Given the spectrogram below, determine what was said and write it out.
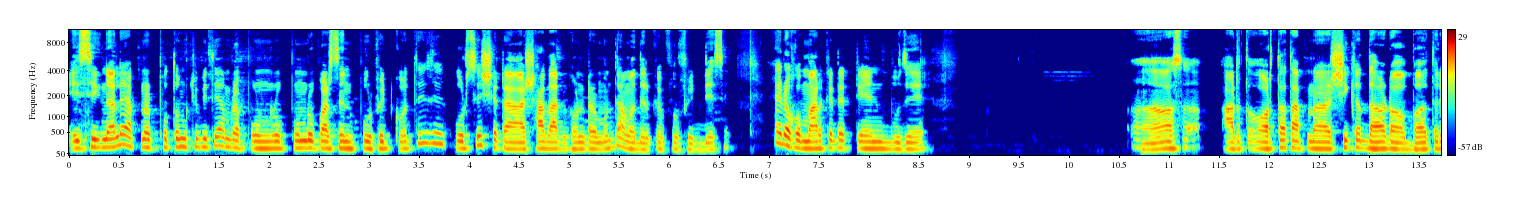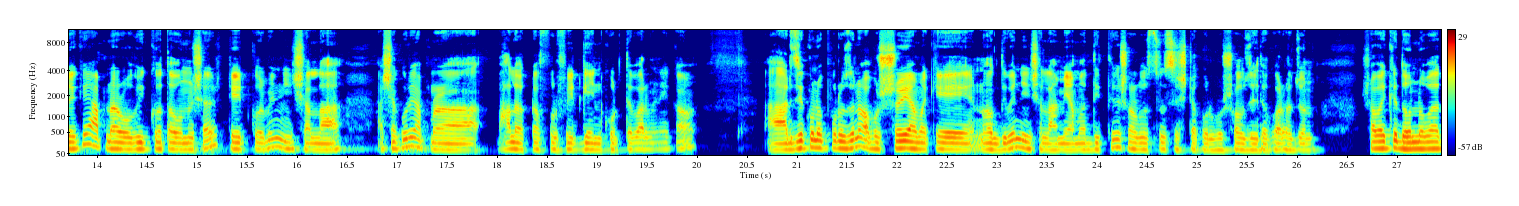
এই সিগনালে আপনার প্রথম টিভিতে আমরা পনেরো পনেরো পার্সেন্ট প্রফিট করতে করছি, সেটা সাত আট ঘণ্টার মধ্যে আমাদেরকে প্রফিট দিয়েছে। এরকম মার্কেটের ট্রেন্ড বুঝে অর্থাৎ আপনার শিকার ধারাটা অব্যাহত রেখে আপনার অভিজ্ঞতা অনুসারে ট্রেড করবেন, ইনশাল্লাহ। আশা করি আপনারা ভালো একটা প্রফিট গেইন করতে পারবেন এই কারণ। আর যে কোনো প্রয়োজনে অবশ্যই আমাকে নক দিবেন, ইনশাল্লাহ আমি আমার দিক থেকে সর্বোচ্চ চেষ্টা করব সহযোগিতা করার জন্য। সবাইকে ধন্যবাদ।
